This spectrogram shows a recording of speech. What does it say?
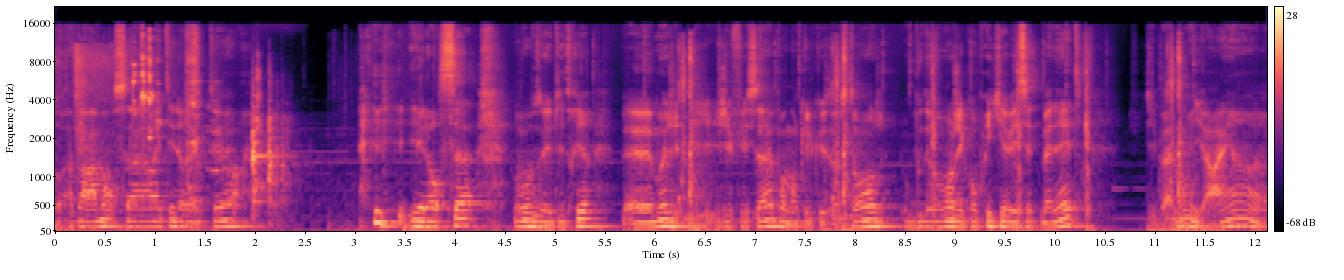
Bon, apparemment, ça a arrêté le réacteur. et alors ça, vous allez peut-être rire, euh, moi j'ai fait ça pendant quelques instants, au bout d'un moment j'ai compris qu'il y avait cette manette, bah non, il n'y a rien, euh,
